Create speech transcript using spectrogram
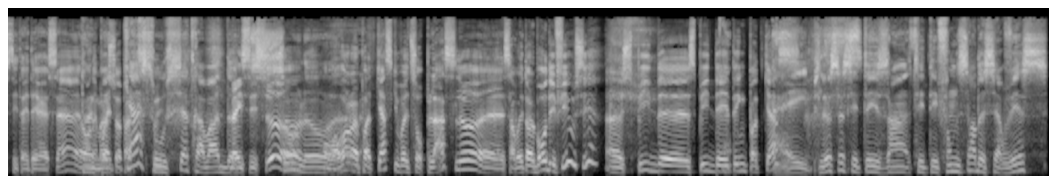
c'est intéressant. T'as on un aimerait ça podcast participer. aussi à travers de Ben, c'est ça. on, là, on va euh, avoir un podcast qui va être sur place. Là. Euh, ça va être un bon défi aussi. Un speed, euh, speed dating podcast. Hey, puis là, ça, c'est tes, en- c'est tes fournisseurs de services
